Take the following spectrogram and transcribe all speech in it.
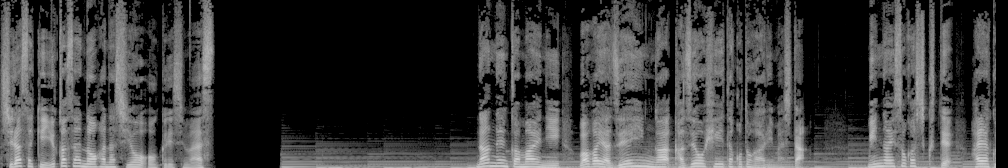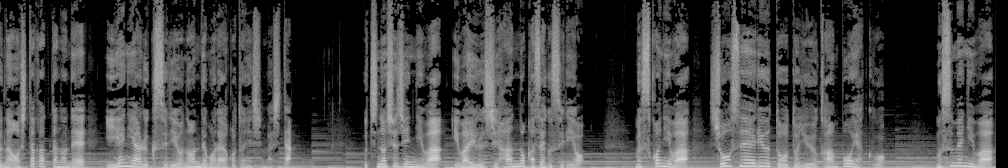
白崎由香さんのお話をお送りします。何年か前に我が家全員が風邪をひいたことがありました。みんな忙しくて早く治したかったので家にある薬を飲んでもらうことにしましたうちの主人にはいわゆる市販の風邪薬を息子には小生流湯という漢方薬を。娘には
